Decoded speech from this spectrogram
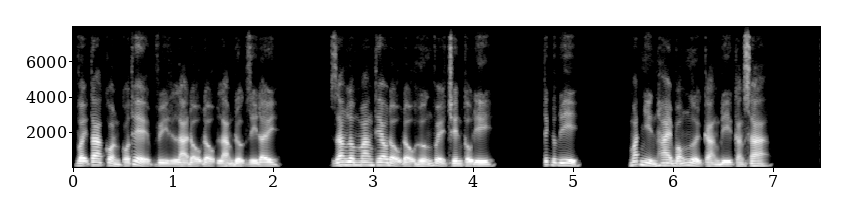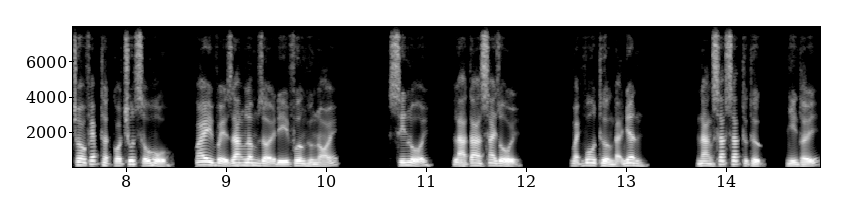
vậy ta còn có thể vì là đậu đậu làm được gì đây? Giang lâm mang theo đậu đậu hướng về trên cầu đi. Tích cực đi. Mắt nhìn hai bóng người càng đi càng xa. Cho phép thật có chút xấu hổ, quay về giang lâm rời đi phương hướng nói xin lỗi, là ta sai rồi. Bạch vô thường đại nhân. Nàng s á c s á c thực thực, nhìn thấy,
